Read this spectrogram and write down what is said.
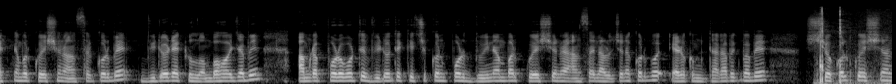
এক নম্বর কোয়েশ্চেন আনসার করবে, ভিডিওটা একটু লম্বা হয়ে যাবে। আমরা পরবর্তী ভিডিওতে কিছুক্ষণ পর দুই নম্বর কোয়েশ্চেনের আনসার নিয়ে আলোচনা করব। এরকম ধারাবাহিকভাবে সকল কোয়েশ্চেন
